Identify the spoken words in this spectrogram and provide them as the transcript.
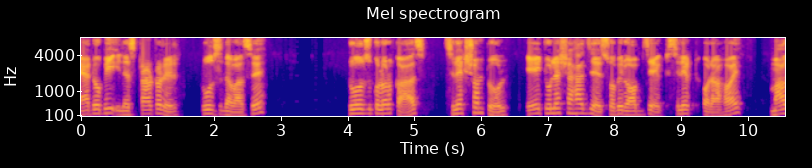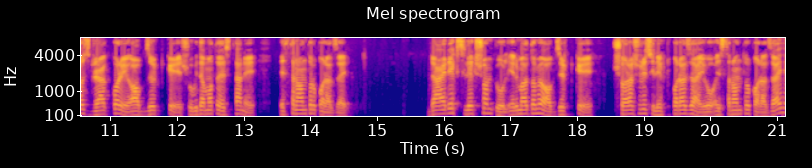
অ্যাডোবি ইলাস্ট্রেটরের টুলস দেওয়া আছে। টুলসগুলোর কাজ সিলেকশন টুল এই টুলের সাহায্যে ছবির অবজেক্ট সিলেক্ট করা হয়। মাউস ড্র্যাগ করে অবজেক্টকে সুবিধামতো স্থানে স্থানান্তর করা যায়। ডাইরেক্ট সিলেকশন টুল এর মাধ্যমে অবজেক্টকে সরাসরি সিলেক্ট করা যায় ও স্থানান্তর করা যায়।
